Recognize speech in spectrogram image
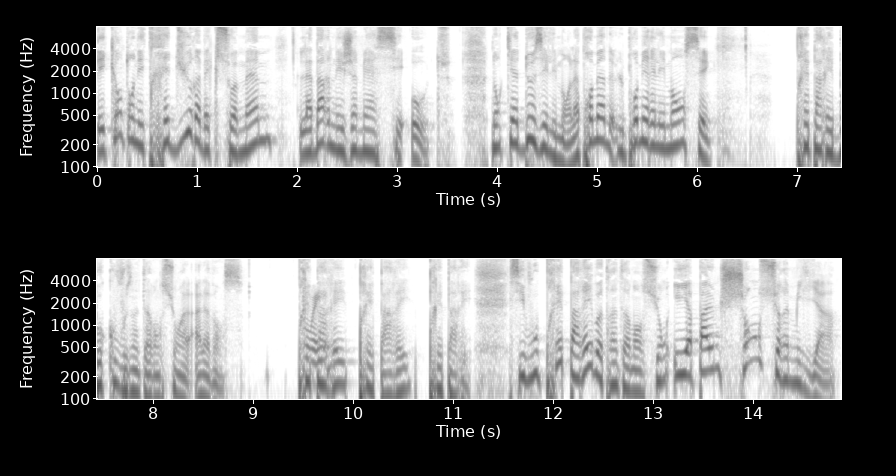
Et quand on est très dur avec soi-même, la barre n'est jamais assez haute. Donc il y a deux éléments. La première, le premier élément, c'est préparer beaucoup vos interventions à, à l'avance. Préparez, préparez, préparez. Si vous préparez votre intervention, il n'y a pas une chance sur un milliard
